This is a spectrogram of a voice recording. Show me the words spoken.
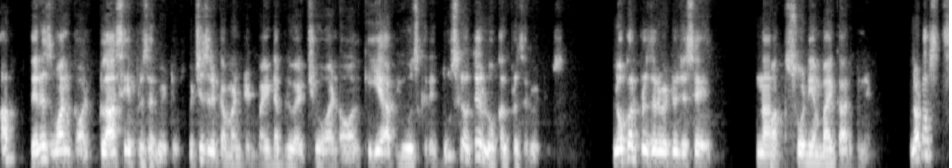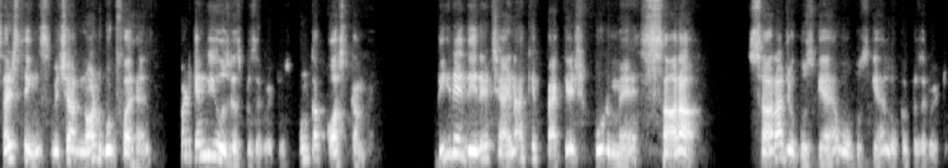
अब there is one called class A preservative which is recommended by W H O and all कि ये आप यूज़ करें। दूसरे होते हैं लोकल प्रिजर्वेटिव लोकल प्रिजर्वेटिव जैसे नमक sodium bicarbonate lot of such things which are not good for health, but can be used as preservatives. उनका कॉस्ट कम है। धीरे धीरे चाइना के पैकेज फ़ूड में सारा सारा जो घुस गया है, वो घुस गया है local preservative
